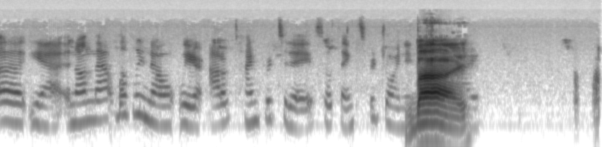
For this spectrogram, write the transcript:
Uh, yeah, and on that lovely note, we are out of time for today, so thanks for joining. Bye. Bye.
